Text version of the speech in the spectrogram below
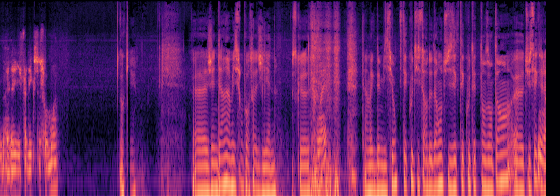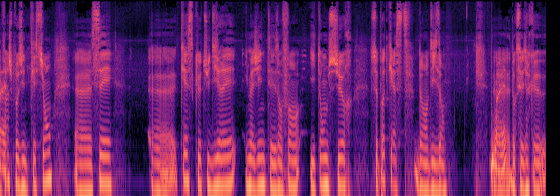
bah, il fallait que ce soit moi. Ok. J'ai une dernière mission pour toi, Gillian. Parce que ouais. t'es un mec de mission. Si t'écoutes Histoire de Daron, tu disais que t'écoutais de temps en temps. Euh, tu sais qu'à la fin, je pose une question. Euh, c'est euh, qu'est-ce que tu dirais Imagine tes enfants, ils tombent sur ce podcast dans 10 ans? donc ça veut dire que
